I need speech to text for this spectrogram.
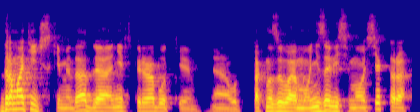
драматическими да, для нефтепереработки а, вот, так называемого независимого сектора.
